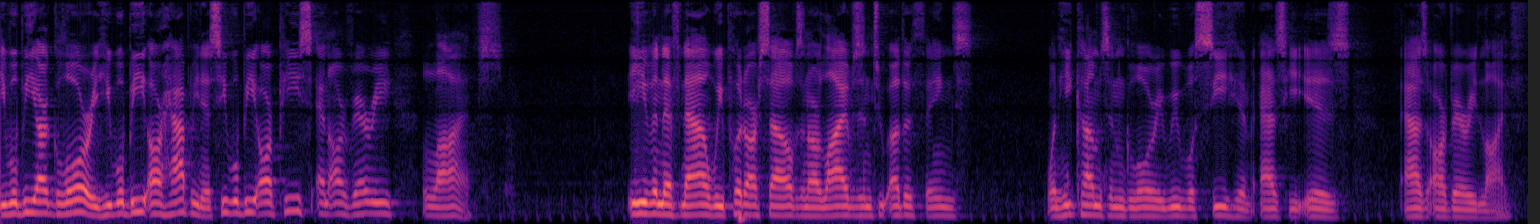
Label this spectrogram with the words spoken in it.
He will be our glory. He will be our happiness. He will be our peace and our very lives. Even if now we put ourselves and our lives into other things, when He comes in glory, we will see Him as He is, as our very life.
